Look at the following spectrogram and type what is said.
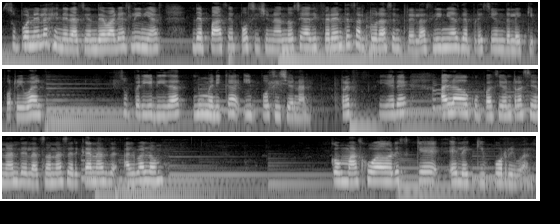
supone la generación de varias líneas de pase posicionándose a diferentes alturas entre las líneas de presión del equipo rival. Superioridad numérica y posicional. Refiere a la ocupación racional de las zonas cercanas al balón con más jugadores que el equipo rival.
